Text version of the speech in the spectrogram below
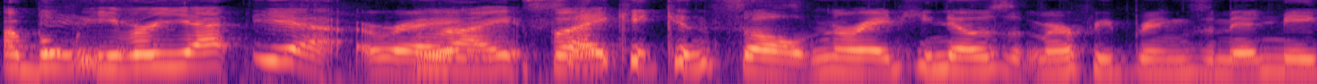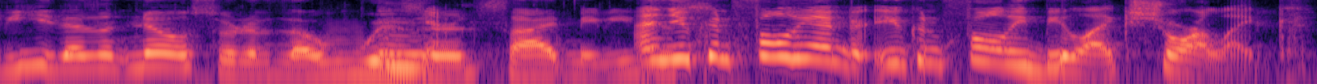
a believer yet. Yeah, right. Right, but- Psychic consultant, right? He knows that Murphy brings him in. Maybe he doesn't know sort of the wizard side. Maybe, And you can fully under you can fully be like sure, like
